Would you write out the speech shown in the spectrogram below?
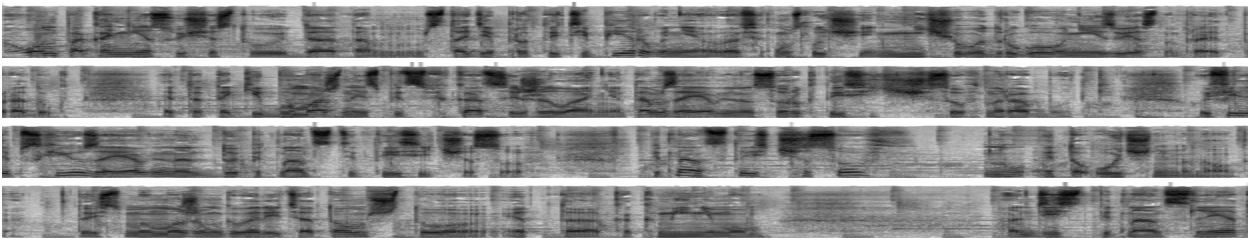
он пока не существует, да, там стадия прототипирования, во всяком случае, ничего другого не известно про этот продукт. Это такие бумажные спецификации желания. Там заявлено 40 тысяч часов наработки. У Philips Hue заявлено до 15 тысяч часов. 15 тысяч часов ну, это очень много. То есть мы можем говорить о том, что это как минимум 10-15 лет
